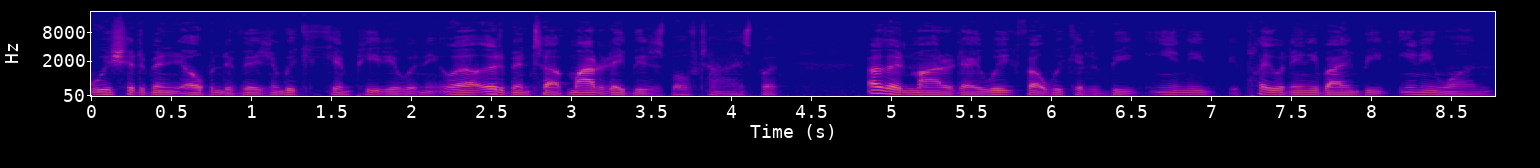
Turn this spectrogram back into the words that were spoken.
we should have been in the open division. We could compete it with. any- Well, it would have been tough. Mater Dei beat us both times, but other than Mater Dei, we felt we could have beat any, play with anybody and beat anyone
